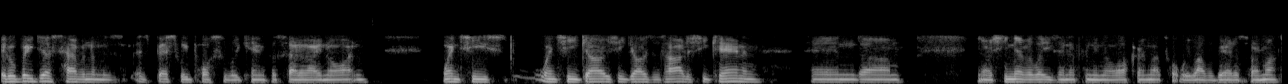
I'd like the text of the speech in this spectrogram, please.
it'll be just having them as, as best we possibly can for Saturday night. And when she's when she goes, she goes as hard as she can, and and um, you know, she never leaves anything in the locker, and that's what we love about her so much.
